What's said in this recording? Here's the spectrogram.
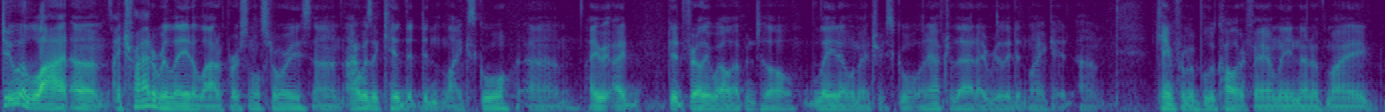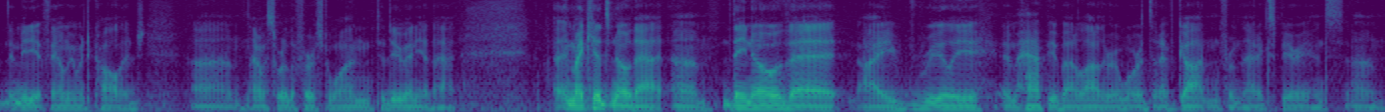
Do a lot. Um, I try to relate a lot of personal stories. Um, I was a kid that didn't like school. Um, I, I, did fairly well up until late elementary school, and after that, I really didn't like it. Um, came from a blue collar family, and none of my immediate family went to college. Um, I was sort of the first one to do any of that. And my kids know that. Um, they know that I really am happy about a lot of the rewards that I've gotten from that experience. Um,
